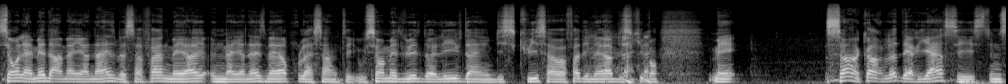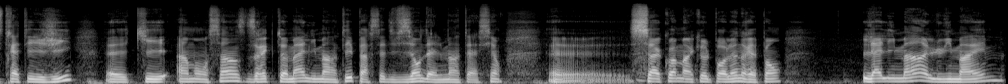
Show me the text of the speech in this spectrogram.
Si on la met dans la mayonnaise, ben, ça va faire une, meilleure, une mayonnaise meilleure pour la santé. Ou si on met de l'huile d'olive dans un biscuit, ça va faire des meilleurs biscuits. Bon, mais ça encore là derrière, c'est une stratégie euh, qui est, à mon sens, directement alimentée par cette vision de l'alimentation. Euh, ce à quoi Michael Pollan répond l'aliment lui-même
